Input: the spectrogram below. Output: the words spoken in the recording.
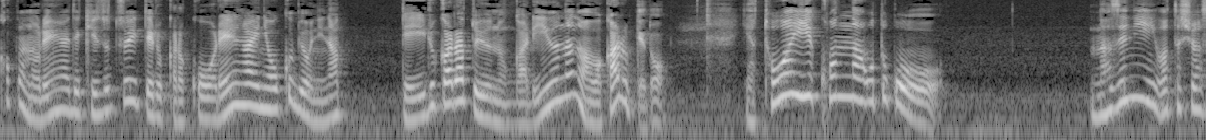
過去の恋愛で傷ついてるからこう恋愛に臆病になって、いるからというのが理由なのはわかるけど、いや、とはいえこんな男を、なぜに私は好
